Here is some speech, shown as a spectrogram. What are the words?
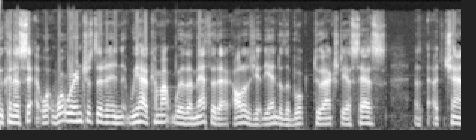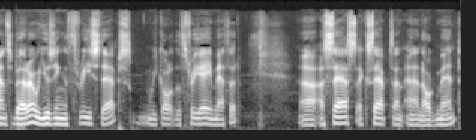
you can assess what, we're interested in we have come up with a methodology at the end of the book to actually assess a, a chance better we're using three steps. We call it the 3a method. Uh, assess accept and, and augment.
